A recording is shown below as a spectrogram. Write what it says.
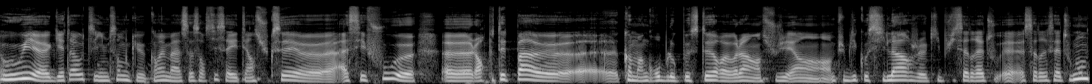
Oui, oui, euh, Get Out, il me semble que quand même à sa sortie, ça a été un succès euh, assez fou. alors peut-être pas euh, comme un gros blockbuster, euh, voilà, un sujet, un, un public aussi large qui puisse s'adresser à tout- euh, s'adresser à tout le monde.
